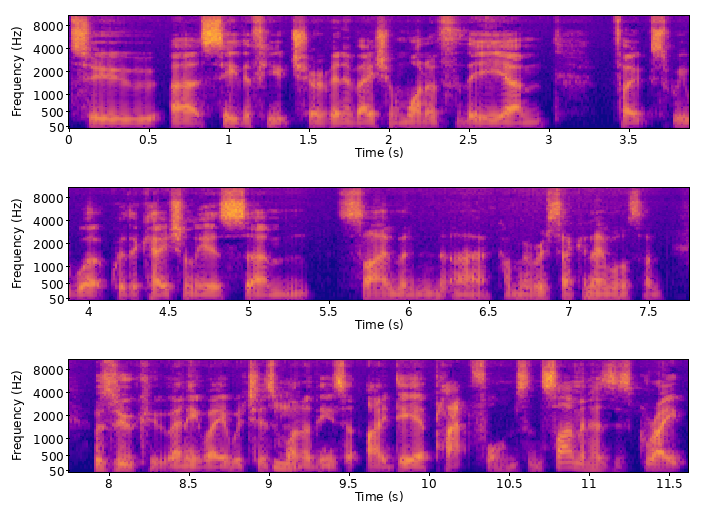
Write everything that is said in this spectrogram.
to uh, see the future of innovation. One of the um, folks we work with occasionally is um, Simon. Uh, I can't remember his second name or something. Wazoku, anyway, which is Mm. one of these idea platforms. And Simon has this great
